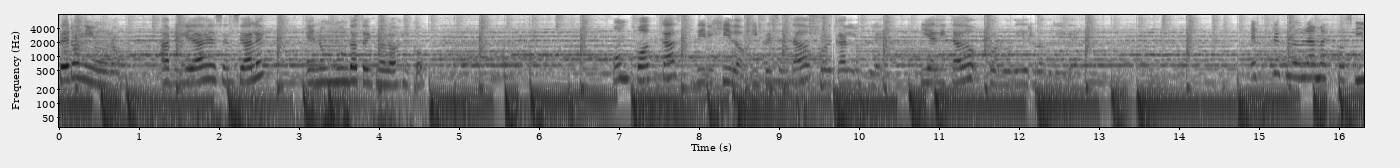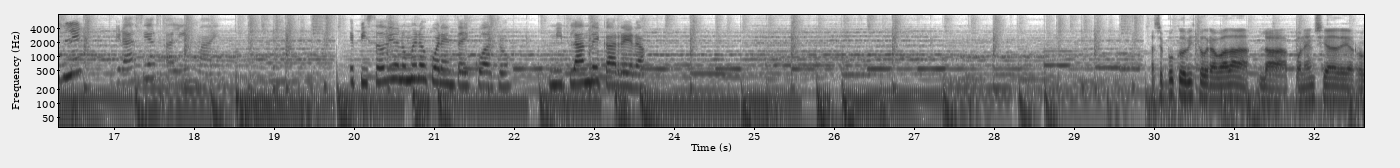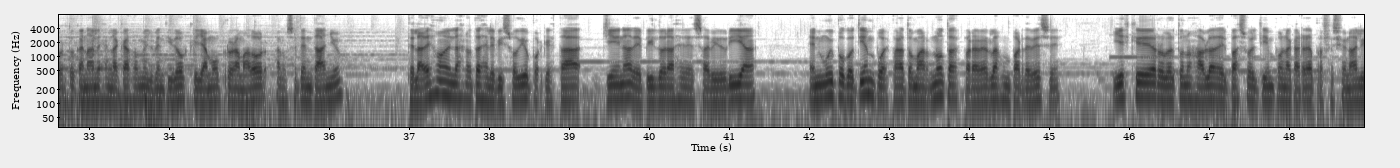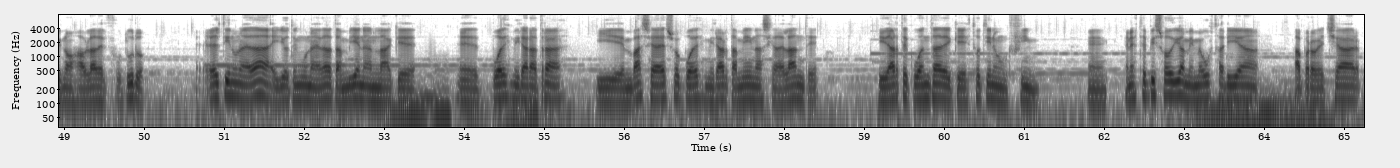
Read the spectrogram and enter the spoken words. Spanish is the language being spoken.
Cero ni uno. Habilidades esenciales en un mundo tecnológico. Un podcast dirigido y presentado por Carlos Le y editado por Rudy Rodríguez. Este programa es posible gracias a LeanMind. Episodio número 44. Mi plan de carrera. Hace poco he visto grabada la ponencia de Roberto Canales en la CAS 2022 que llamó Programador a los 70 años. Te la dejo en las notas del episodio porque está llena de píldoras de sabiduría. En muy poco tiempo es para tomar notas, para verlas un par de veces. Y es que Roberto nos habla del paso del tiempo en la carrera profesional y nos habla del futuro. Él tiene una edad y yo tengo una edad también en la que eh, puedes mirar atrás y en base a eso puedes mirar también hacia adelante y darte cuenta de que esto tiene un fin. Eh, en este episodio a mí me gustaría aprovechar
